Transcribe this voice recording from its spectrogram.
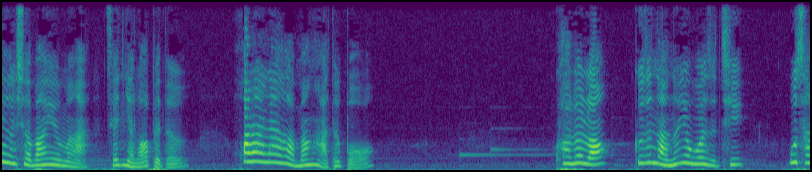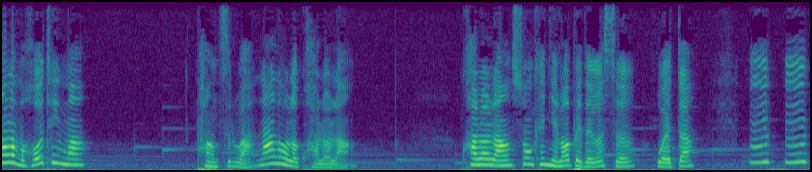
有的小朋友们啊，侪热牢鼻头，哗啦啦的往外头跑。快乐狼，搿是哪能一回事体？我唱了勿好听吗？胖子路啊，拉牢了快乐狼。快乐狼松开热牢鼻头的手，回答：“嗯嗯，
